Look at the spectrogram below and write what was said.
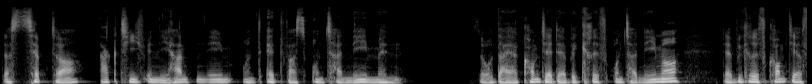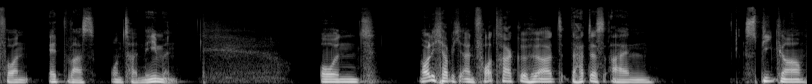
das Zepter aktiv in die Hand nehmen und etwas unternehmen. So, daher kommt ja der Begriff Unternehmer. Der Begriff kommt ja von etwas unternehmen. Und neulich habe ich einen Vortrag gehört, da hat es ein Speaker,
